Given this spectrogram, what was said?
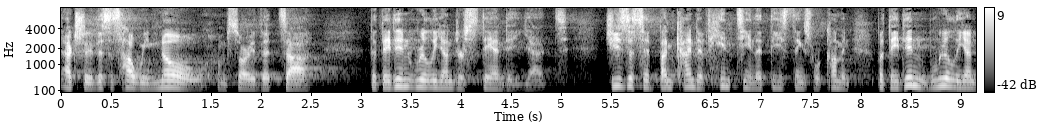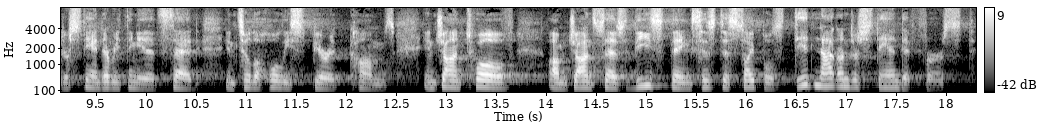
actually, this is how we know, I'm sorry, that, uh, that they didn't really understand it yet. Jesus had been kind of hinting that these things were coming, but they didn't really understand everything he had said until the Holy Spirit comes. In John 12, um, John says, These things his disciples did not understand at first.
